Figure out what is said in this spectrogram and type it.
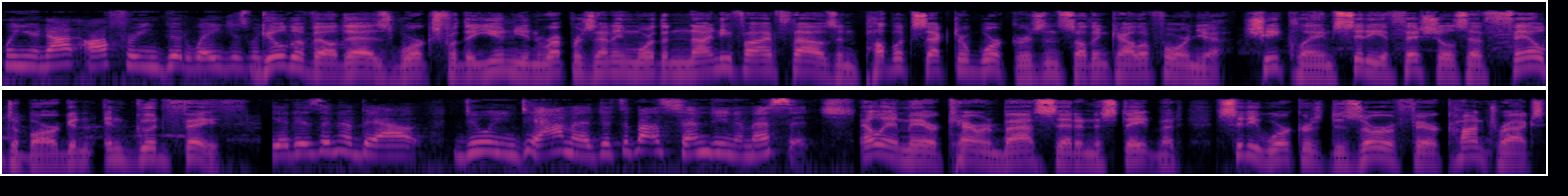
when you're not offering good wages. Gilda Valdez works for the union representing more than 95,000 public sector workers in Southern California. She claims city officials have failed to bargain in good faith. It isn't about doing damage, it's about sending a message. LA Mayor Karen Bass said in a statement City workers deserve fair contracts,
